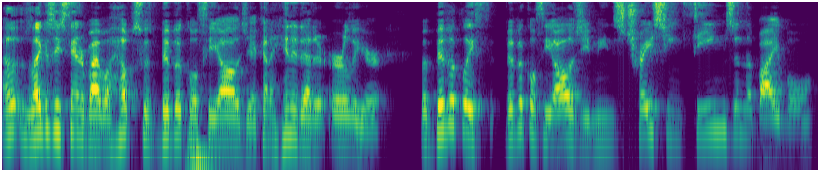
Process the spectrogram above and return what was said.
Legacy Standard Bible helps with biblical theology. I kind of hinted at it earlier. But biblically, biblical theology means tracing themes in the Bible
